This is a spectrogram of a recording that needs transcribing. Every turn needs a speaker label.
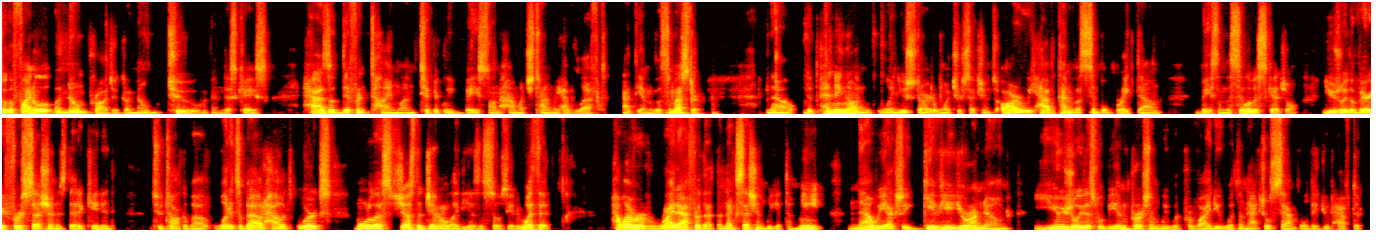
Speaker 1: So the final unknown project, unknown two in this case, has a different timeline typically based on how much time we have left at the end of the semester. Now, depending on when you start and what your sections are, we have kind of a simple breakdown based on the syllabus schedule. Usually the very first session is dedicated to talk about what it's about, how it works, more or less just the general ideas associated with it. However, right after that, the next session we get to meet, now we actually give you your unknown. Usually this will be in person. We would provide you with an actual sample that you'd have to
